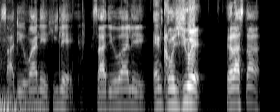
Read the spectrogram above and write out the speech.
Sadio Mane, Hile. Sadio Mane, joueur. You understand?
